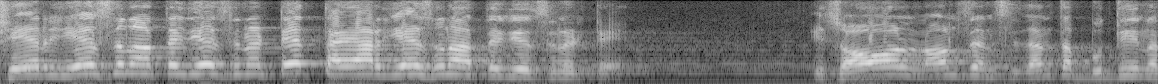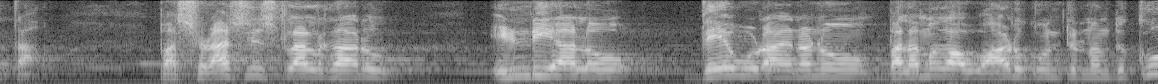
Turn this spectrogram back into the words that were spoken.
షేర్ చేసిన హత్య చేసినట్టే తయారు చేసిన హత్య చేసినట్టే. ఇట్స్ ఆల్ నాన్ సెన్స్ ఇదంతా బుద్ధిహీనత పశుడాశిష్లాల్ గారు ఇండియాలో దేవుడు ఆయనను బలముగా వాడుకుంటున్నందుకు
